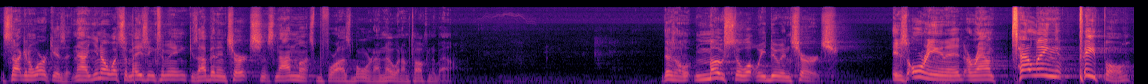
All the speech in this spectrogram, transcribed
It's not going to work, is it? Now, you know what's amazing to me? Because I've been in church since nine months before I was born. I know what I'm talking about. There's a, most of what we do in church is oriented around telling people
